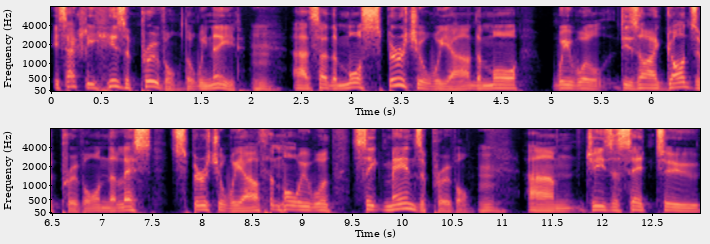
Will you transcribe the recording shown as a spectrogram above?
it's actually His approval that we need. Mm. Uh, so the more spiritual we are, the more we will desire God's approval, and the less spiritual we are, the more we will seek man's approval. Mm. Um, Jesus said to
